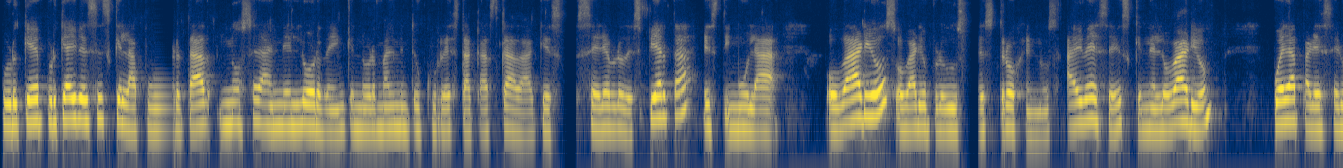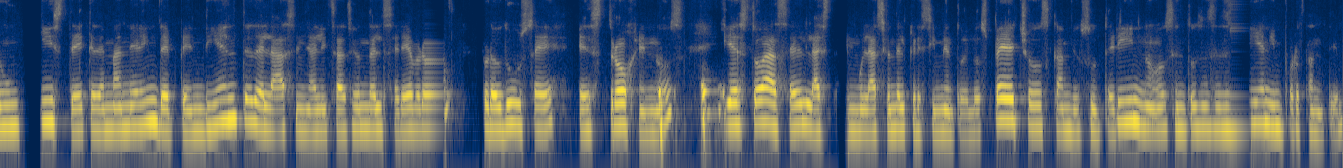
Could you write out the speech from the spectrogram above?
¿Por qué? Porque hay veces que la pubertad no se da en el orden que normalmente ocurre esta cascada, que es cerebro despierta, estimula ovarios, ovario produce estrógenos. Hay veces que en el ovario puede aparecer un quiste que de manera independiente de la señalización del cerebro produce estrógenos y esto hace la estimulación del crecimiento de los pechos, cambios uterinos, entonces es bien importante.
